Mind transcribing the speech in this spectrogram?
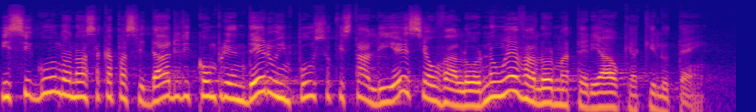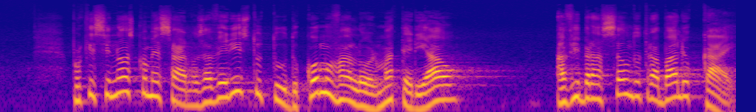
e segundo a nossa capacidade de compreender o impulso que está ali. Esse é o valor, não é valor material que aquilo tem. Porque se nós começarmos a ver isto tudo como valor material, a vibração do trabalho cai.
